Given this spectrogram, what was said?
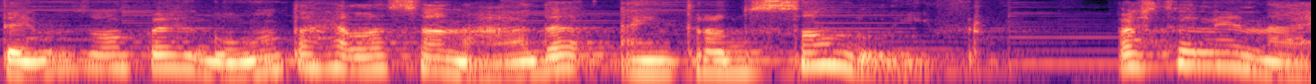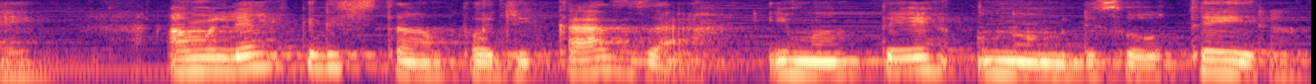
temos uma pergunta relacionada à introdução do livro. Pastor Lenay, a mulher cristã pode casar e manter o nome de solteira?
